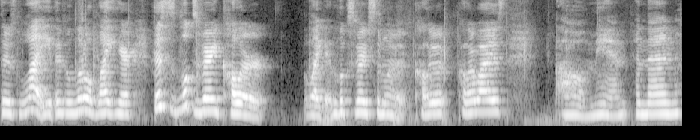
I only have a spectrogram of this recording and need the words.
there's light. There's a little light here. This looks very color like it looks very similar color color wise. Oh man. And then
